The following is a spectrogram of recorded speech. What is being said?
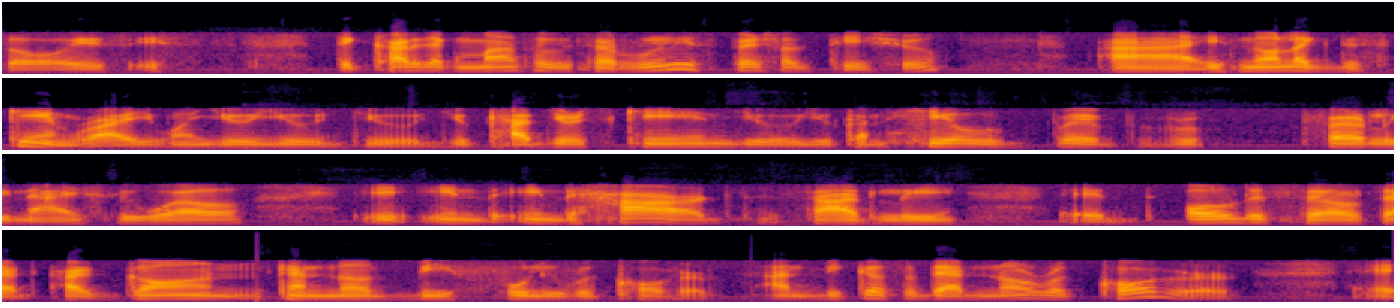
So it's, it's the cardiac muscle is a really special tissue. Uh, it's not like the skin, right? When you you you you cut your skin, you you can heal fairly nicely well. In the in the heart, sadly, it, all the cells that are gone cannot be fully recovered, and because they are not recovered, uh,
